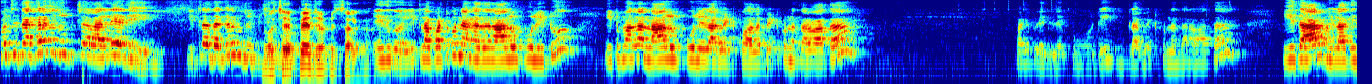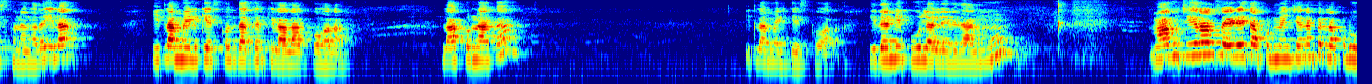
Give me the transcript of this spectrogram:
కొంచెం దగ్గరగా చూపించాలి? అల్లేది. ఇట్లా దగ్గరకు నువ్వు చూపించు చెప్పే చూపించాలిగా ఇదిగో ఇట్లా పట్టుకున్నాం కదా నాలుగు పూలు ఇటు. ఇటు మళ్ళీ నాలుగు పూలు ఇలా పెట్టుకోవాలి? పెట్టుకున్న తర్వాత పడిపోయిందిలే పువ్వు ఒకటి ఇట్లా పెట్టుకున్న తర్వాత ఈ దారం ఇలా తీసుకున్నాం కదా ఇలా. ఇట్లా మెలికేసుకొని దగ్గరికి ఇలా లాక్కోవాలా? లాక్కున్నాక ఇట్లా మెలికేసుకోవాలి? ఇదండి పూలు అల్లే విధానము మాకు చీరాల సైడ్ అయితే అప్పుడు మేము చిన్నపిల్లప్పుడు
